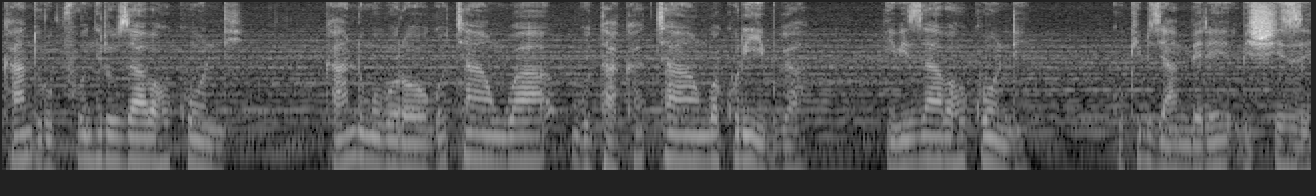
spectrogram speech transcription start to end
kandi urupfu ntiruzabaho ukundi. Kandi umuborogo cyangwa gutaka cyangwa kuribwa ntibizabaho ukundi kuko ibya mbere bishize.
